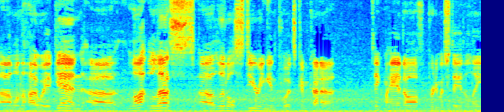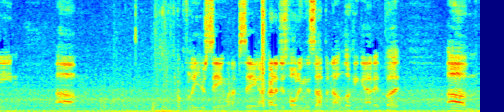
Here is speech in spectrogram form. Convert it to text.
um, on the highway. Again, a uh, lot less uh, little steering inputs can kind of take my hand off pretty much stay in the lane. Um, hopefully you're seeing what I'm seeing. I'm kind of just holding this up and not looking at it, but um,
